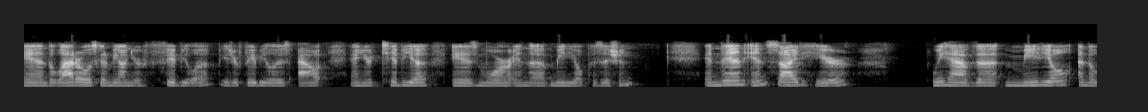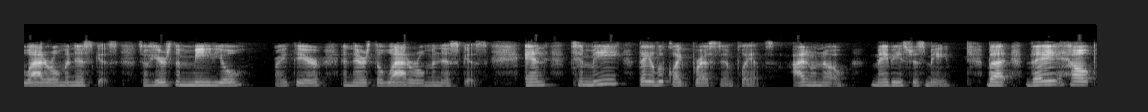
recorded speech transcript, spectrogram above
and the lateral is going to be on your fibula because your fibula is out and your tibia is more in the medial position. And then inside here we have the medial and the lateral meniscus. So here's the medial right there and there's the lateral meniscus. And to me they look like breast implants. I don't know. Maybe it's just me but they help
